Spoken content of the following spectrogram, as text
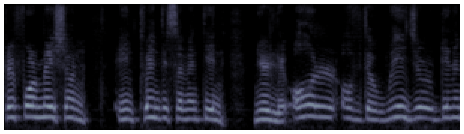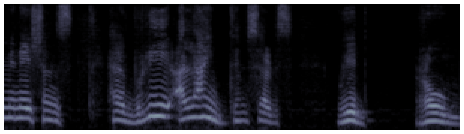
Reformation in 2017, nearly all of the major denominations have realigned themselves with Rome.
